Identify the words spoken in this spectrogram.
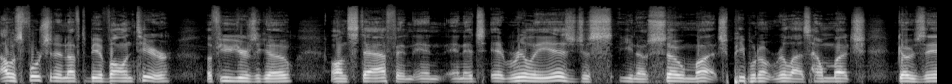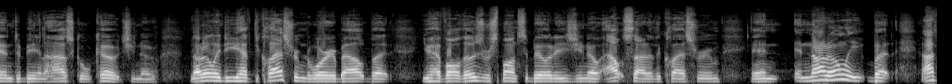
I was fortunate enough to be a volunteer a few years ago on staff, and, and, and it's it really is just you know so much. People don't realize how much goes into being a high school coach. You know, not only do you have the classroom to worry about, but you have all those responsibilities. You know, outside of the classroom, and and not only, but I,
